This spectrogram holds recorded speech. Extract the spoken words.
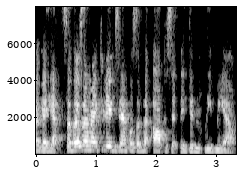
okay, yeah. So those are my three examples of the opposite. They didn't leave me out.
